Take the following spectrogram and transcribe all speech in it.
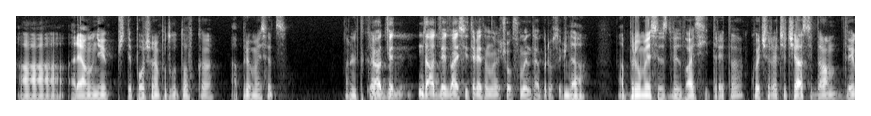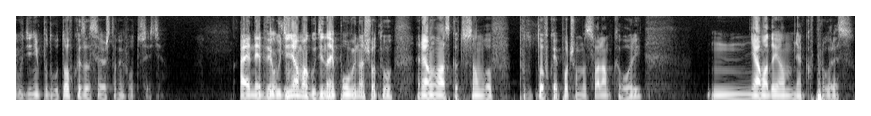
А, реално ние ще почваме подготовка април месец. Нали така? А, две, да, 2023, нали, защото в момента е април също. Да, април месец 2023, което ще рече, че аз си давам две години подготовка за следващата ми фотосесия. Ай, не две Точно. години, ама година и половина, защото реално аз като съм в подготовка и почвам да свалям калории, няма да имам някакъв прогрес.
